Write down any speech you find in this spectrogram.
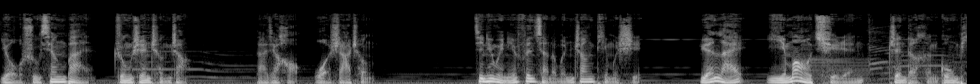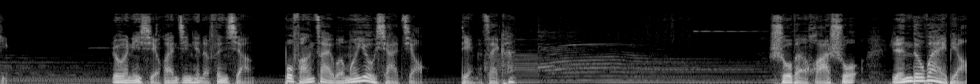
有书相伴，终身成长。大家好，我是阿成。今天为您分享的文章题目是：原来以貌取人真的很公平。如果你喜欢今天的分享，不妨在文末右下角点个再看。叔本华说：“人的外表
